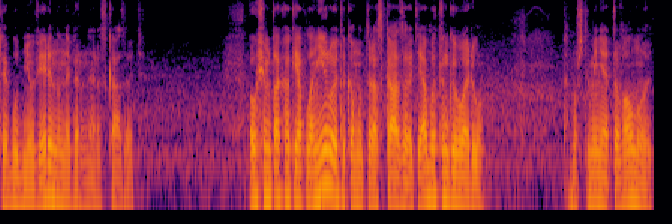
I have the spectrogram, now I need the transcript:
то я буду неуверенно, наверное, рассказывать. В общем, так как я планирую это кому-то рассказывать, я об этом говорю. Потому что меня это волнует.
